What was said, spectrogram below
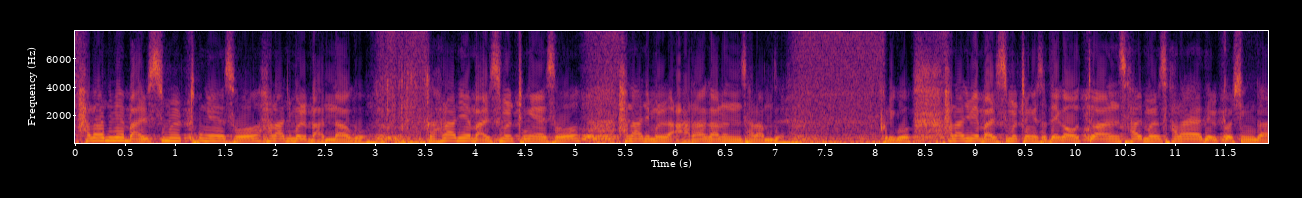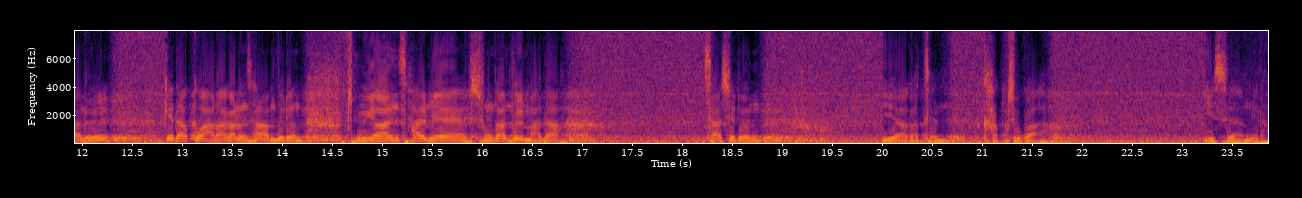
하나님의 말씀을 통해서 하나님을 만나고 그 하나님의 말씀을 통해서 하나님을 알아가는 사람들 그리고 하나님의 말씀을 통해서 내가 어떠한 삶을 살아야 될 것인가를 깨닫고 알아가는 사람들은 중요한 삶의 순간들마다 사실은 이와 같은 각주가 있어야 합니다.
